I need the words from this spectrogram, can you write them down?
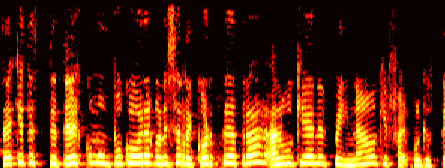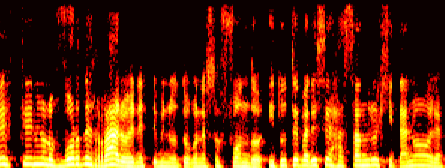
¿Sabes que te, te, te ves como un poco ahora con ese recorte de atrás? Algo queda en el peinado, que fa- porque ustedes tienen los bordes raros en este minuto con esos fondos. Y tú te pareces a Sandro el Gitano ahora.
